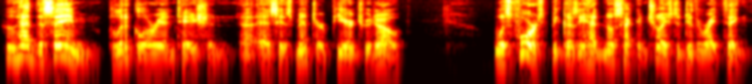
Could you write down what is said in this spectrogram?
who had the same political orientation uh, as his mentor, Pierre Trudeau, was forced because he had no second choice to do the right thing.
